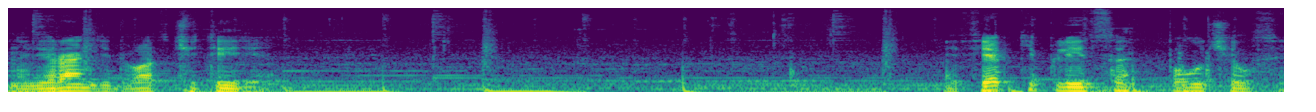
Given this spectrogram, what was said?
на веранде 24. Эффект теплицы получился.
